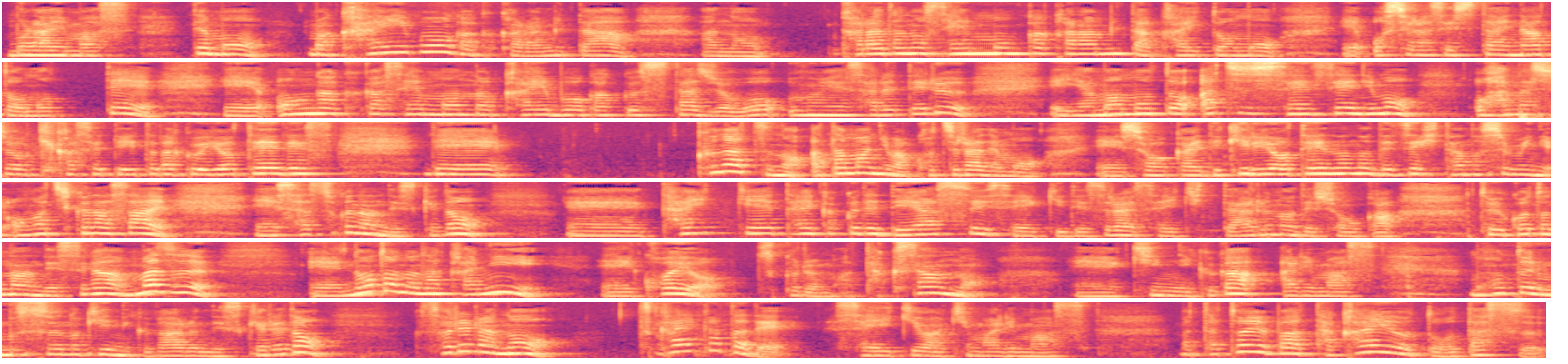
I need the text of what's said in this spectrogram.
もらいます。でも、まあ、解剖学から見たあの体の専門家から見た回答も、えお知らせしたいなと思って、えー、音楽家専門の解剖学スタジオを運営されてる、え山本敦先生にもお話を聞かせていただく予定です。で9月の頭にはこちらでも、えー、紹介できる予定なのでぜひ楽しみにお待ちください、えー、早速なんですけど、えー、体型体格で出やすい性器出づらい性器ってあるのでしょうか？ということなんですがまず、え喉の中にえー、声を作る、まあ、たくさんの、えー、筋肉があります。もう本当に無数の筋肉があるんですけれどそれらの使い方で声域は決まります、まあ、例えば高い音を出す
